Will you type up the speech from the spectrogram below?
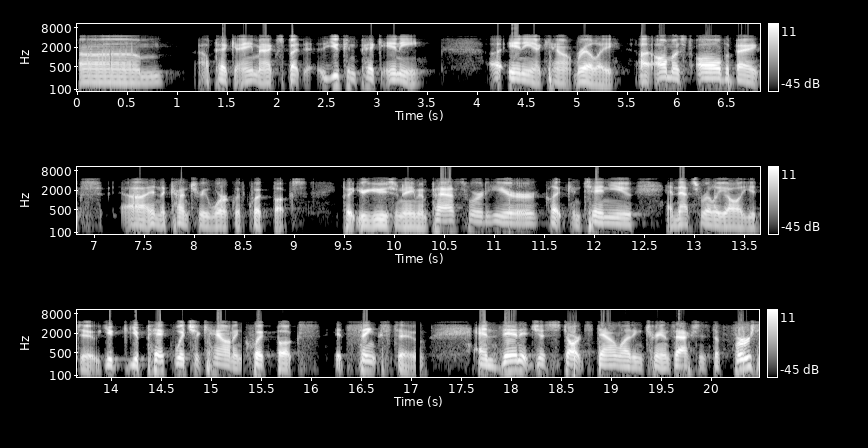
Um, I'll pick Amex, but you can pick any uh, any account really. Uh, almost all the banks uh, in the country work with QuickBooks. Put your username and password here, click Continue, and that's really all you do. You, you pick which account in QuickBooks it syncs to, and then it just starts downloading transactions. The first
